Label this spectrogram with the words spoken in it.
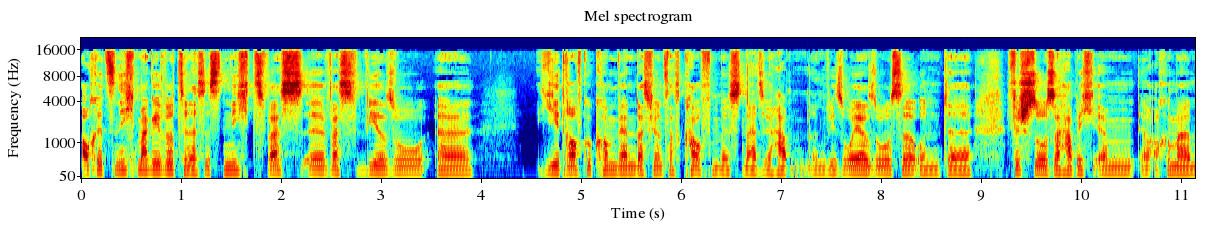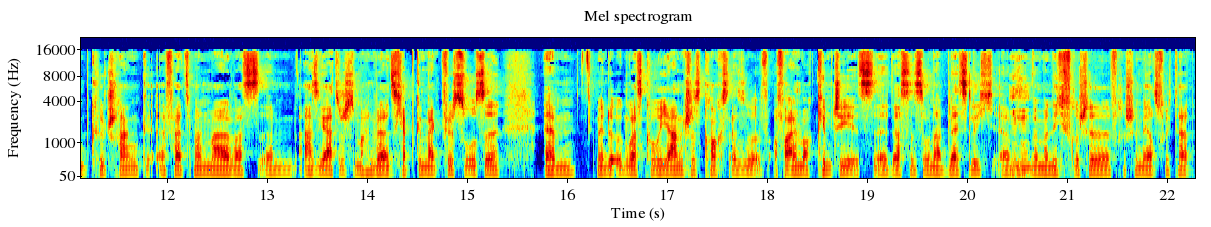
auch jetzt nicht Maggi-Würze. Das ist nichts, was, äh, was wir so äh, je drauf gekommen wären, dass wir uns das kaufen müssten. Also wir haben irgendwie Sojasauce und äh, Fischsoße habe ich ähm, auch immer im Kühlschrank, äh, falls man mal was ähm, Asiatisches machen will. Also ich habe gemerkt, Fischsoße, ähm, wenn du irgendwas Koreanisches kochst, also vor allem auch Kimchi ist, äh, das ist unablässlich, ähm, mhm. wenn man nicht frische, frische Meeresfrüchte hat.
